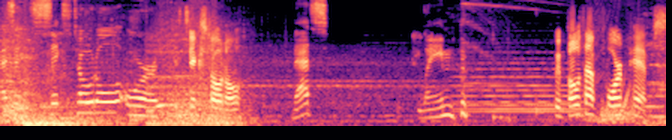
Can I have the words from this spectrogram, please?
As in six total, or Six total. that's lame. We both have four pips.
